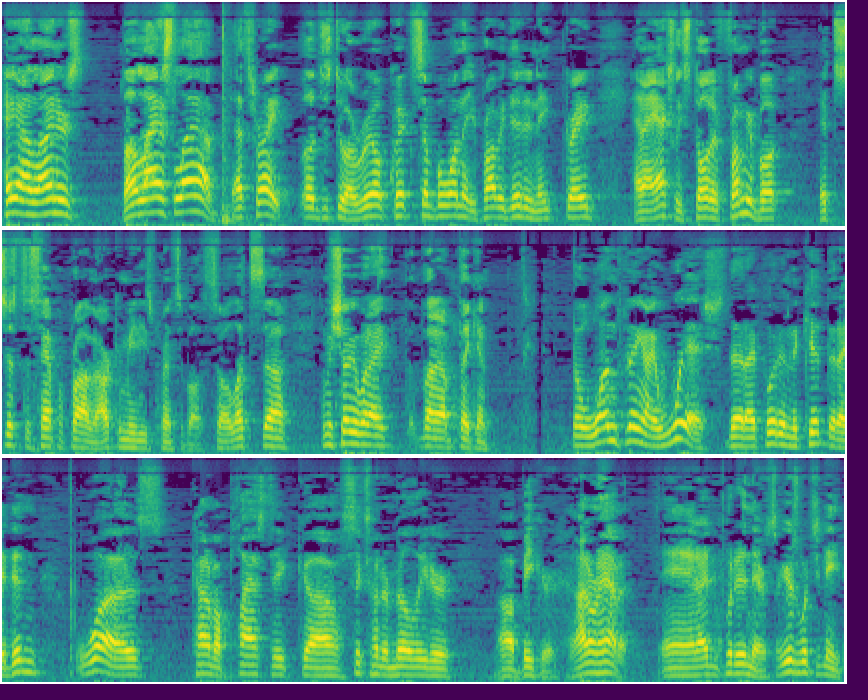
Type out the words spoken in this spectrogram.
Hey, onliners, the last lab. That's right. We'll just do a real quick, simple one that you probably did in eighth grade, and I actually stole it from your book. It's just a sample problem, Archimedes' principle. So let's uh, let me show you what I what I'm thinking. The one thing I wish that I put in the kit that I didn't was kind of a plastic uh, 600 milliliter uh, beaker. I don't have it, and I didn't put it in there. So here's what you need:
